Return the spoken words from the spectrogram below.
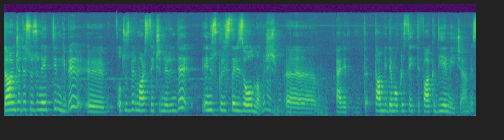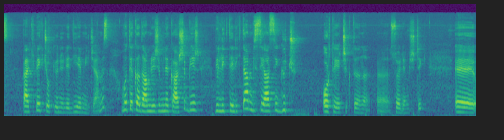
Daha önce de sözünü ettiğim gibi e, 31 Mart seçimlerinde henüz kristalize olmamış. Yani tam bir demokrasi ittifakı diyemeyeceğimiz, belki pek çok yönüyle diyemeyeceğimiz ama tek adam rejimine karşı bir birliktelikten bir siyasi güç ortaya çıktığını e, söylemiştik. Ee,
